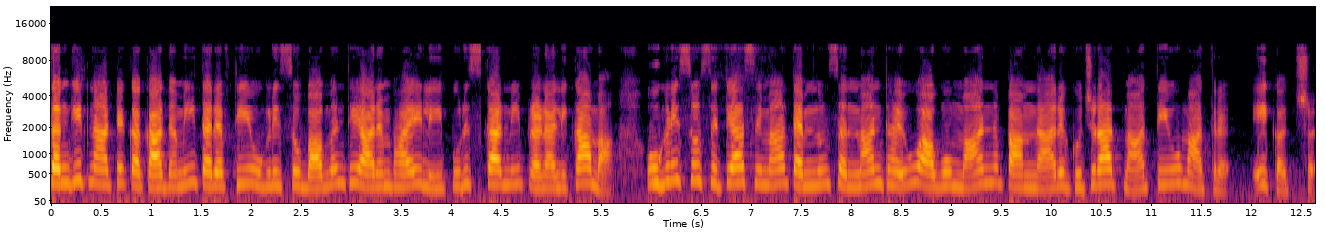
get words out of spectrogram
સંગીત નાટક અકાદમી તરફથી ઓગણીસો બાવનથી આરંભાયેલી પુરસ્કારની પ્રણાલિકામાં ઓગણીસો સિત્યાસીમાં તેમનું સન્માન થયું. આવું માન પામનાર ગુજરાતમાં તેઓ માત્ર એક જ છે.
